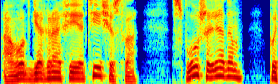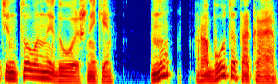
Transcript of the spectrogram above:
А вот география Отечества сплошь и рядом патентованные двоечники. Ну, работа такая.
